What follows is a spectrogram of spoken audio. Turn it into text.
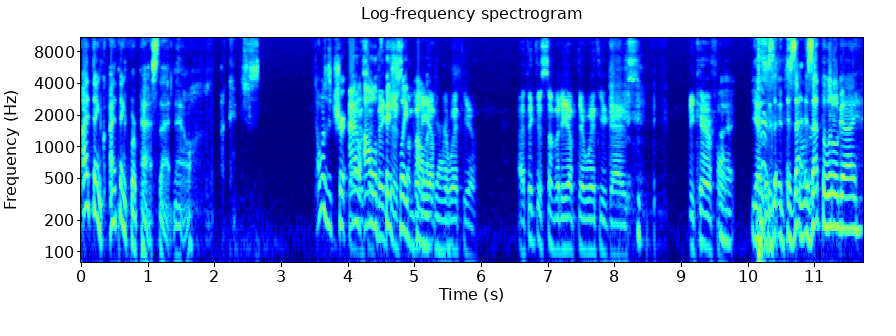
I think I think we're past that now. Okay, just I wasn't sure. Guys, I'll, I'll I think there's officially somebody up there with you. I think there's somebody up there with you guys. Be careful. Uh, yes, Is, it's, that, is that is that the little guy?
